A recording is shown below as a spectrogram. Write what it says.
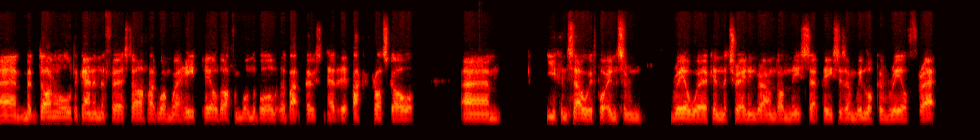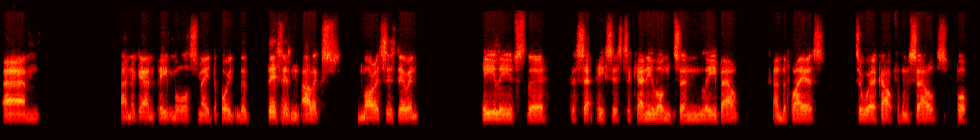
Um, McDonald again in the first half had one where he peeled off and won the ball at the back post and headed it back across goal. Um, you can tell we've put in some real work in the training ground on these set pieces and we look a real threat. Um, and again, Pete Morse made the point that this isn't Alex Morris's doing. He leaves the the set pieces to Kenny Lunt and Lee Bell and the players to work out for themselves. But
